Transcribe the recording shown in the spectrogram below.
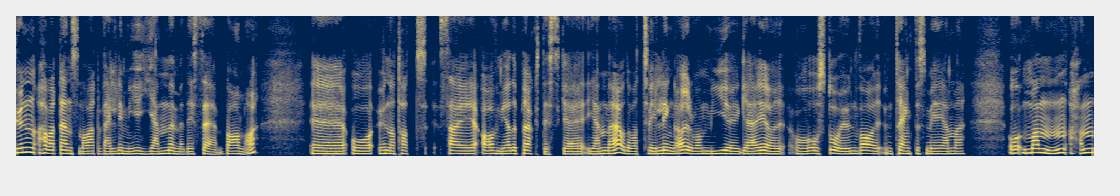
hun har vært den som har vært veldig mye hjemme med disse barna. Eh, og hun har tatt seg av mye av det praktiske hjemme, og det var tvillinger, det var mye greier å, å stå i, hun, hun trengte så mye hjemme. Og mannen, han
